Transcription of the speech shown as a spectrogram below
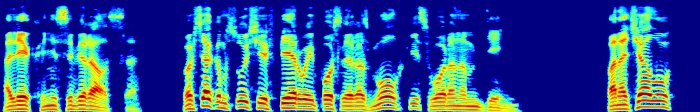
Олег не собирался. Во всяком случае, в первый после размолвки с Вороном день. Поначалу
